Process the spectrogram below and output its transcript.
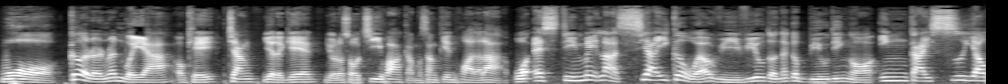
我个人认为啊，OK，这样 yet again，有的时候计划赶不上变化的啦。我 estimate 啦，下一个我要 review 的那个 building 哦，应该是要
